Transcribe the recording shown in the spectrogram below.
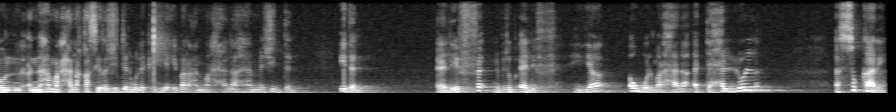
كون أنها مرحلة قصيرة جدا ولكن هي عبارة عن مرحلة هامة جدا. إذا ألف نبدو بألف. هي أول مرحلة التحلل السكري.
